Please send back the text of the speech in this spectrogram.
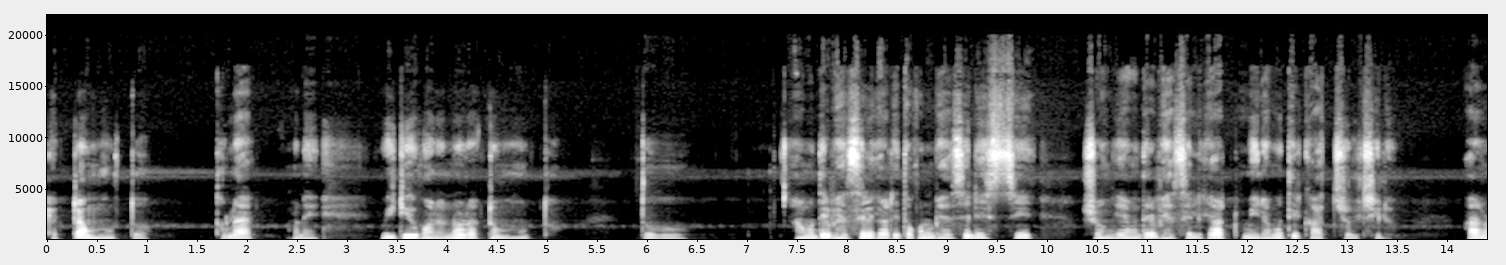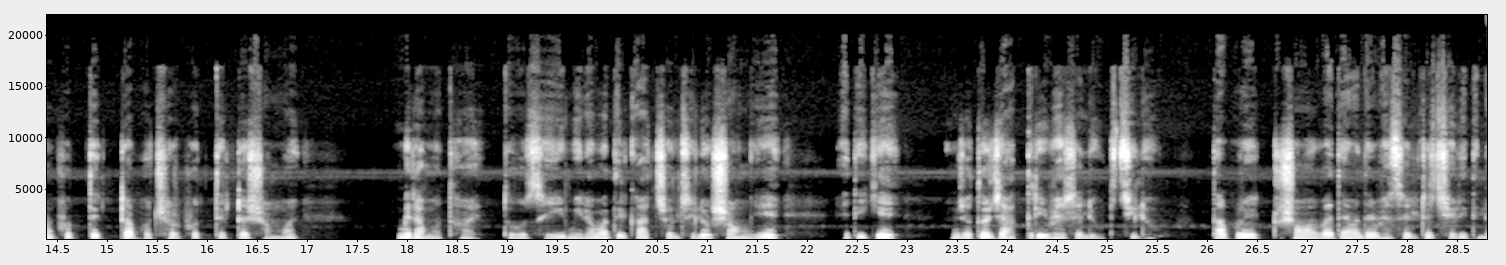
একটা মুহূর্ত, তোলা মানে ভিডিও বানানোর একটা মুহূর্ত। তো আমাদের ভ্যাসেল ঘাটে তখন ভ্যাসেল এসছে, সঙ্গে আমাদের ভ্যাসেল ঘাট মেরামতির কাজ চলছিল। কারণ প্রত্যেকটা বছর, প্রত্যেকটা সময় মেরামত হয়। তো সেই মেরামতির কাজ চলছিল। সঙ্গে এদিকে যত যাত্রী ভেসেলে উঠছিল, তারপরে একটু সময় বাদে আমাদের ভেসেলটা ছেড়ে দিল।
